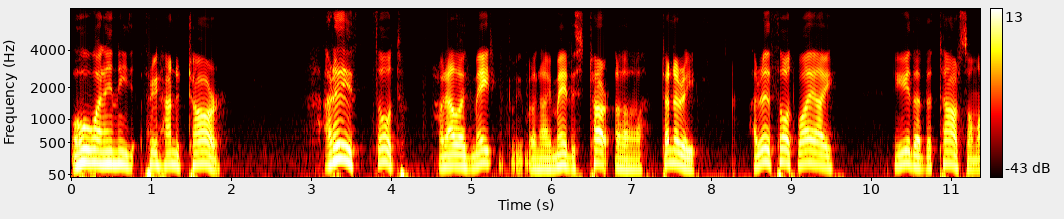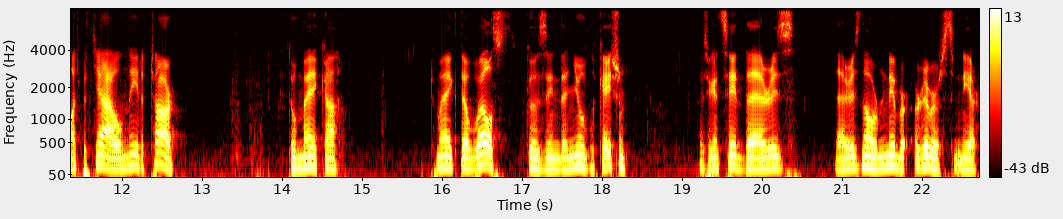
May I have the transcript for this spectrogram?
Oh, and I need 300 tar. I really thought when I made when I made this tar uh tannery, I really thought why I needed the tar so much. But yeah, I'll need a tar to make a to make the wells because in the new location as you can see, there is there is no river, rivers near.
